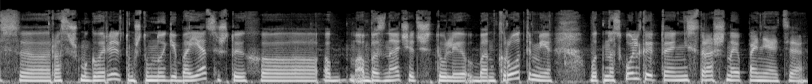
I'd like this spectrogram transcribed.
раз, э, раз уж мы говорили о том, что многие боятся, что их э, обозначат, что ли, банкротами, вот насколько это не страшное понятие?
